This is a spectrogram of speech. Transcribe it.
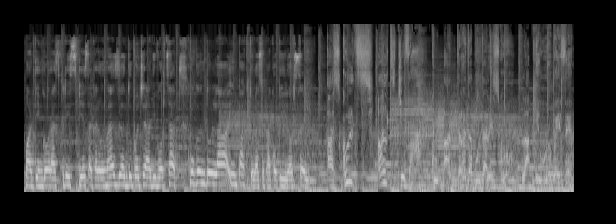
Martin Gore a scris piesa care urmează după ce a divorțat, cu gândul la impactul asupra copiilor săi. Asculți altceva cu Andrada Burdalescu la Europa FM.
